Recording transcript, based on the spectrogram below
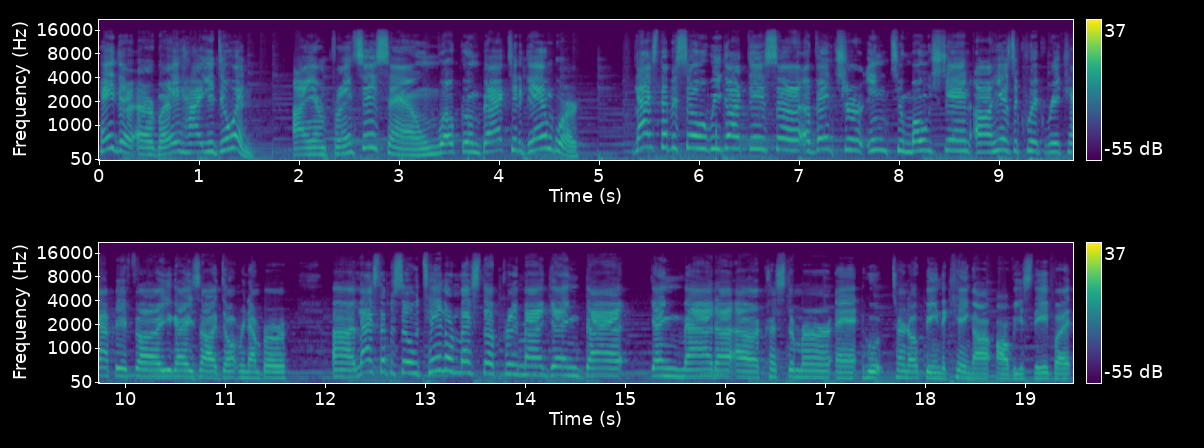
Hey there everybody, how you doing? I am Francis and welcome back to the Gambler. Last episode we got this uh, adventure into motion. Uh, here's a quick recap if uh, you guys uh, don't remember. Uh, last episode, Taylor messed up pretty mad bad, getting mad at a customer and who turned out being the king uh, obviously, but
